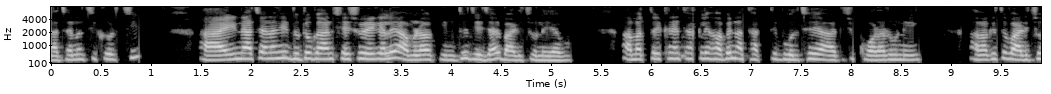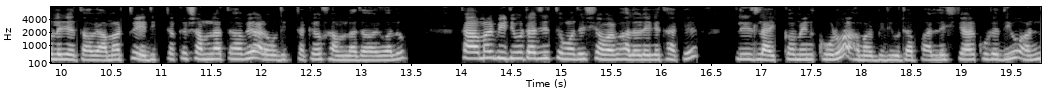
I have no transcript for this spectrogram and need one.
নাচানাচি করছি। আর এই নাচানাচি দুটো গান শেষ হয়ে গেলে আমরাও কিন্তু যে যার বাড়ি চলে যাব। আমার তো এখানে থাকলে হবে না, থাকতে বলছে আর কিছু করারও নেই। আমাকে তো বাড়ি চলে যেতে হবে। আমার তো এদিকটাকে সামলাতে হবে আর ওদিকটাকেও সামলাতে হবে, বলো? তা আমার ভিডিওটা যদি তোমাদের সবার ভালো লেগে থাকে প্লিজ লাইক কমেন্ট করো। আমার ভিডিওটা পারলে শেয়ার করে দিও অন্য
